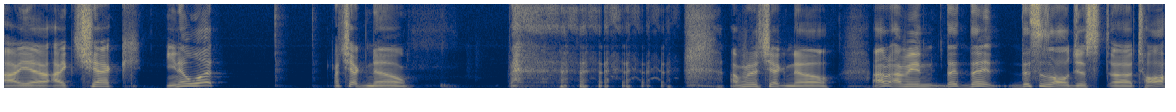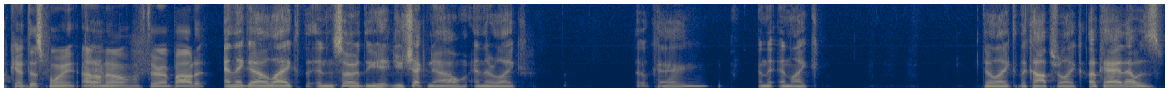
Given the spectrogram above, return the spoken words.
I uh, I check. You know what? I check no. I'm gonna check no. I, don't- I mean, th- they, this is all just uh, talk at this point. I don't know if they're about it. And they go like, and so you, you check no, and they're like, okay, and they, and like, they're like the cops are like, okay, that was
